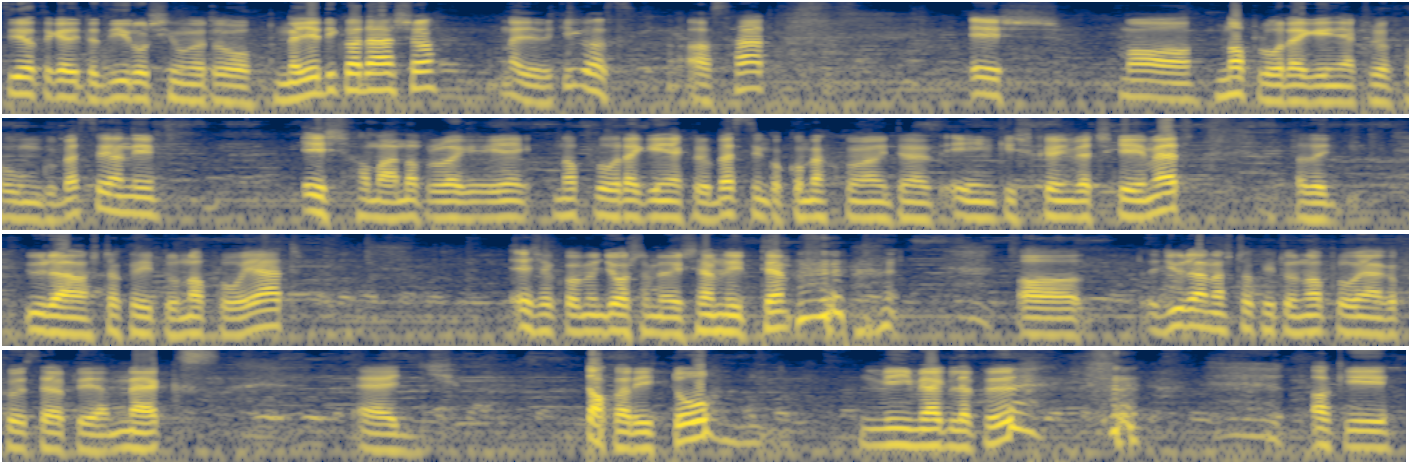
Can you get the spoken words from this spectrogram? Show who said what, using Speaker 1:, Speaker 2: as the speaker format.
Speaker 1: Sziasztok, ez itt az Író Simogató negyedik adása. Negyedik, igaz? Az hát. És ma naplóregényekről fogunk beszélni. És ha már naplóregények, naplóregényekről beszélünk, akkor meg fogom említeni az én kis könyvecskémet. Az egy ürelmes takarító naplóját. És akkor még gyorsan meg is említem. a, egy ürelmes takarító naplójának a főszereplője Max. Egy takarító. Mi meglepő. aki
